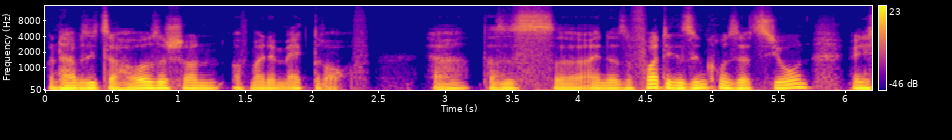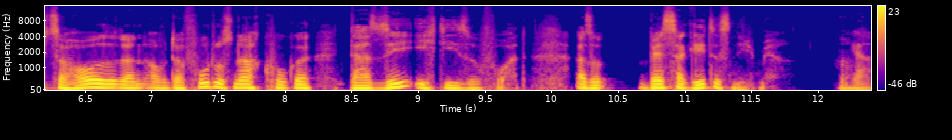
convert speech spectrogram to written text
und habe sie zu Hause schon auf meinem Mac drauf. Ja, das ist äh, eine sofortige Synchronisation. Wenn ich zu Hause dann auf unter Fotos nachgucke, da sehe ich die sofort. Also besser geht es nicht mehr. Ne? Ja,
